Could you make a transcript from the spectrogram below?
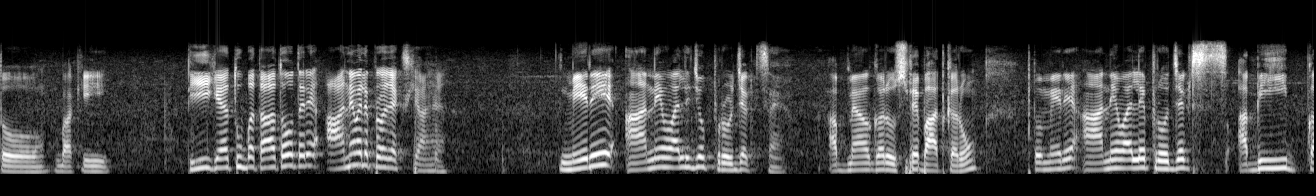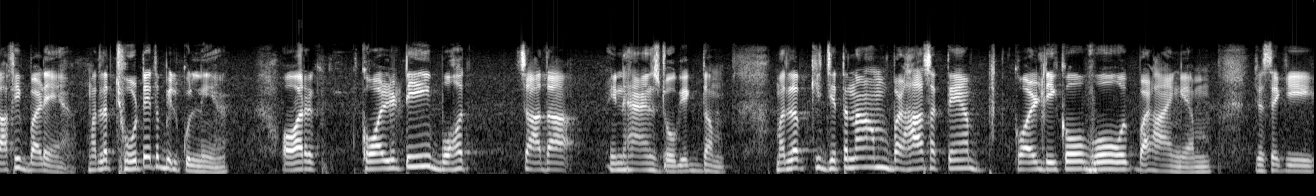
तो बाकी ठीक है तू बता तो तेरे आने वाले प्रोजेक्ट्स क्या हैं? मेरे आने वाले जो प्रोजेक्ट्स हैं अब मैं अगर उस पर बात करूँ तो मेरे आने वाले प्रोजेक्ट्स अभी काफ़ी बड़े हैं। मतलब छोटे तो बिल्कुल नहीं हैं। और क्वालिटी बहुत ज़्यादा इन्हेंस्ड होगी एकदम। मतलब कि जितना हम बढ़ा सकते हैं क्वालिटी को वो बढ़ाएँगे हम। जैसे कि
